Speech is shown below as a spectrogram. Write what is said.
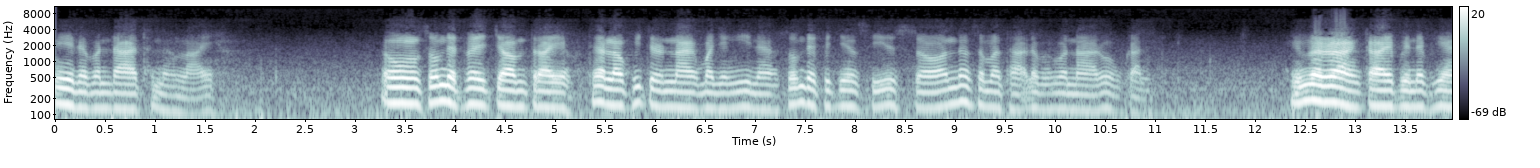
นี่แหละบรรดาท่านทั้งหลาย องค์สมเด็จพระจอมไตร ถ้าเราพิจารณามาอย่างนี้นะ สมเด็จพระเจินสีสอนทั้งสมถะและภาวนาร่วมกัน เห็นว่าร่างกายเป็นแต่เพียง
